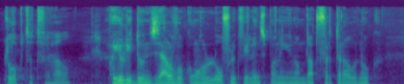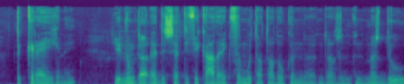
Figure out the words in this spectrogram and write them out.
klopt het verhaal? Maar jullie doen zelf ook ongelooflijk veel inspanningen om dat vertrouwen ook te krijgen. Hè? Je noemt dat de certificaten. Ik vermoed dat dat ook een, eh, dat is een, must-do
